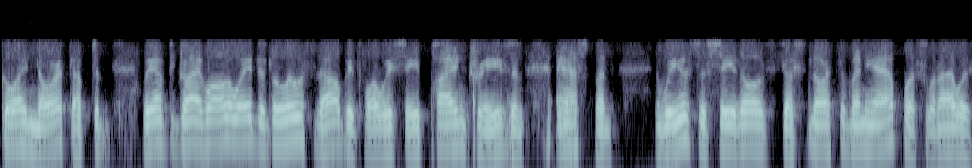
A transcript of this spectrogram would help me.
going north up to. We have to drive all the way to Duluth now before we see pine trees and aspen. We used to see those just north of Minneapolis when I was.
